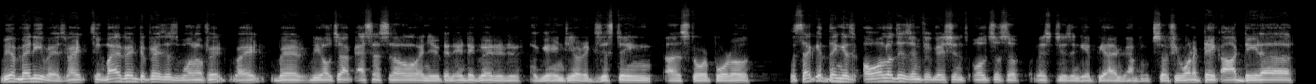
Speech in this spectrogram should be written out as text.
we have many ways, right? So web interface is one of it, right? Where we also have SSO and you can integrate it again into your existing uh, store portal. The second thing is all of this information is also surfaced using API and. So if you want to take our data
